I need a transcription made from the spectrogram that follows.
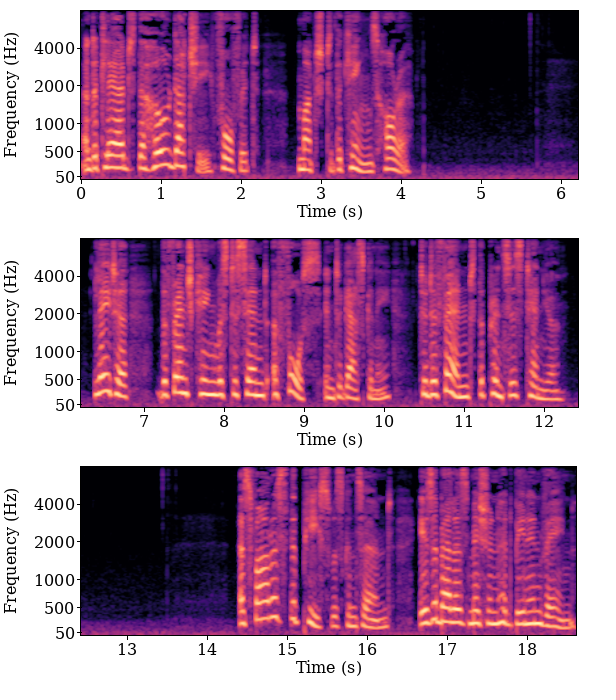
and declared the whole duchy forfeit, much to the king's horror. Later, the French king was to send a force into Gascony to defend the prince's tenure. As far as the peace was concerned, Isabella's mission had been in vain,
